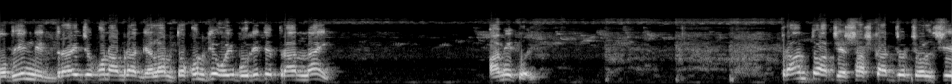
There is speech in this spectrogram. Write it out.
গভীর নিদ্রায় যখন আমরা গেলাম, তখন কি ওই বডিতে প্রাণ নাই? আমি কই? প্রাণ তো আছে, শ্বাসকার্য চলছে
